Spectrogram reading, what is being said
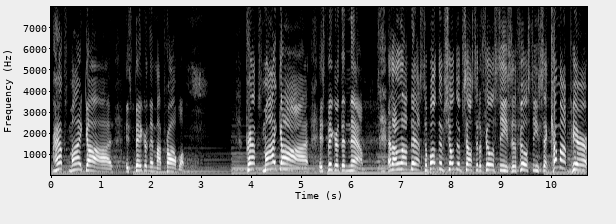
Perhaps my God is bigger than my problem. Perhaps my God is bigger than them. And I love this. So both of them showed themselves to the Philistines, and the Philistines said, Come up here,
